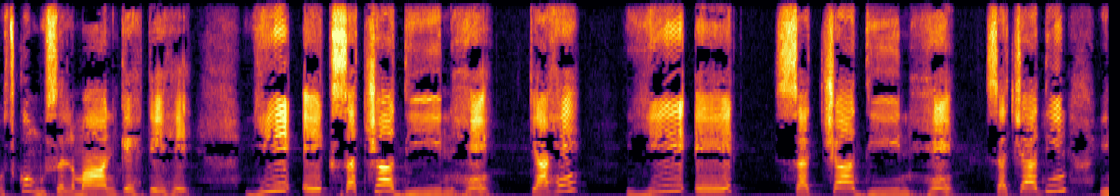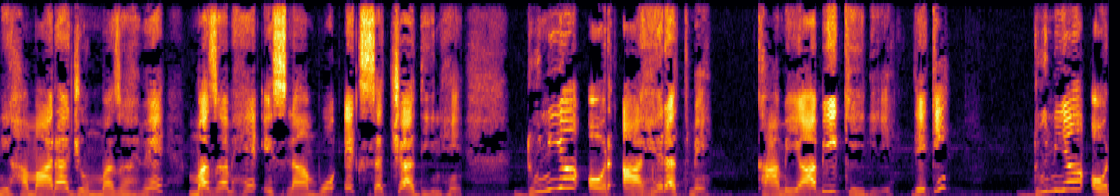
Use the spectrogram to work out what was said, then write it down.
اس کو مسلمان کہتے ہیں۔ یہ ایک سچا دین ہے۔ کیا ہے؟ یہ ایک سچا دین ہے۔ سچا دین یعنی ہمارا جو مذہب ہے مذہب ہے اسلام، وہ ایک سچا دین ہے۔ دنیا اور آہرت میں کامیابی کے لیے، دیکھیں۔ دنیا اور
